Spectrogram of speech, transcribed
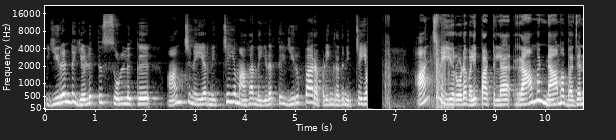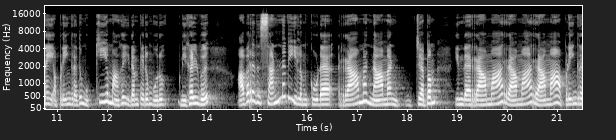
இரண்டு எழுத்து சொல்லுக்கு ஆஞ்சநேயர் நிச்சயமாக அந்த இடத்தில் இருப்பார் அப்படிங்கிறது நிச்சயம். ஆஞ்சநேயரோட வழிபாட்டில் ராமன் நாம பஜனை அப்படிங்கிறது முக்கியமாக இடம்பெறும் ஒரு நிகழ்வு. அவரது சன்னதியிலும் கூட ராம நாமன் ஜபம் இந்த ராமா ராமா ராமா அப்படிங்கிற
